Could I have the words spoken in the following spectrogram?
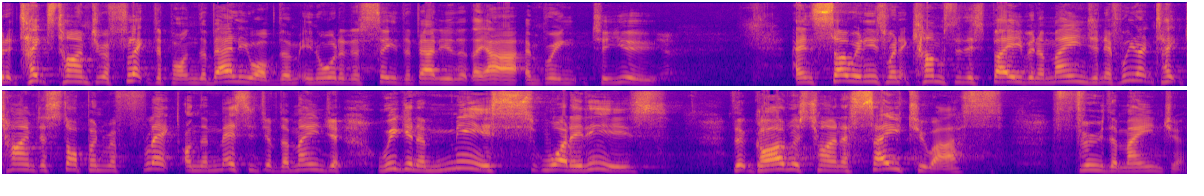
But it takes time to reflect upon the value of them in order to see the value that they are and bring to you. And so it is when it comes to this babe in a manger. And if we don't take time to stop and reflect on the message of the manger, we're going to miss what it is that God was trying to say to us through the manger.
